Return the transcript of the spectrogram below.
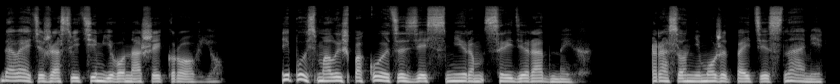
«Давайте же осветим его нашей кровью. И пусть малыш покоится здесь с миром среди родных. Раз он не может пойти с нами,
